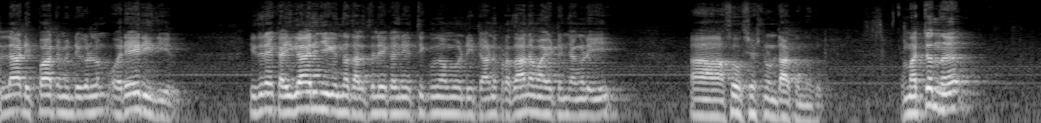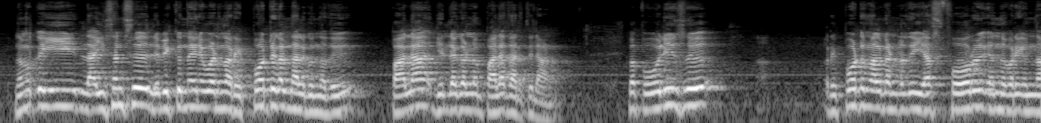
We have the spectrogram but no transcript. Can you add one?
എല്ലാ ഡിപ്പാർട്ട്മെന്റുകളിലും ഒരേ രീതിയിൽ ഇതിനെ കൈകാര്യം ചെയ്യുന്ന തലത്തിലേക്ക് അതിനെ എത്തിക്കാൻ വേണ്ടിയിട്ടാണ് പ്രധാനമായിട്ടും ഞങ്ങൾ ഈ അസോസിയേഷൻ ഉണ്ടാക്കുന്നത്. മറ്റൊന്ന് നമുക്ക് ഈ ലൈസൻസ് ലഭിക്കുന്നതിന് വേണ്ടുന്ന റിപ്പോർട്ടുകൾ നൽകുന്നത് പല ജില്ലകളിലും പല തരത്തിലാണ്. ഇപ്പോൾ പോലീസ് റിപ്പോർട്ട് നൽകേണ്ടത് എസ് ഫോർ എന്ന് പറയുന്ന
